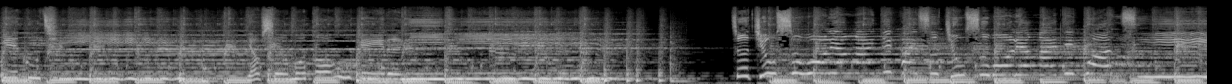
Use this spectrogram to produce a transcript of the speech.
别赌气，要什么都给了你。这就是我俩爱的开始，就是我俩爱的关系，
